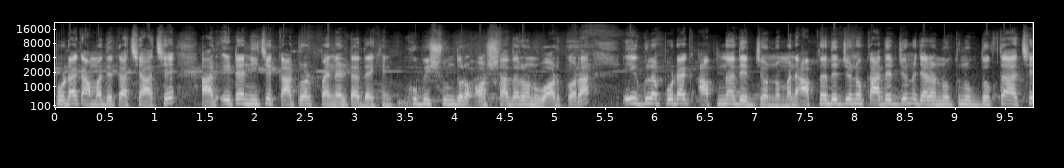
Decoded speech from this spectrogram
প্রোডাক্ট আমাদের কাছে আছে। আর এটা নিচে কাটওয়ার্ক প্যানেলটা দেখেন, খুবই সুন্দর, অসাধারণ ওয়ার্ক করা। এইগুলা প্রোডাক্ট আপনাদের জন্য মানে আপনাদের জন্য কাদের জন্য? যারা নতুন উদ্যোক্তা আছে,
